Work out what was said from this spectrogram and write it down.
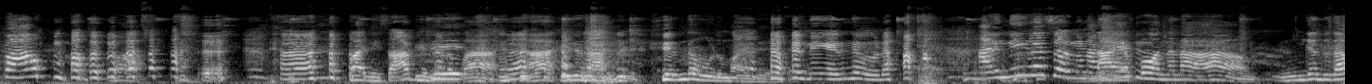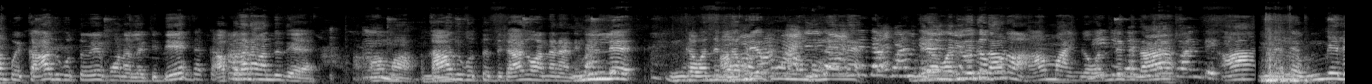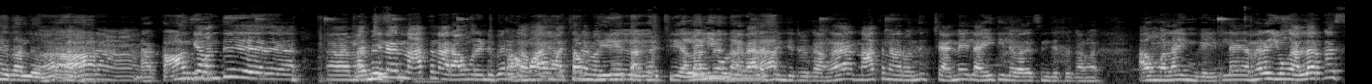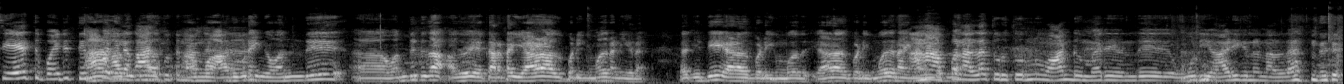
பாவம் பா நீ சாப்பிட்டுப்பா இதுதான். இருந்த வீடுமா இது. நீங்க இருந்த விடா அது நீங்களே சொல்லணும் நான் எப்போ வந்தேன்னா இங்க இருந்து தான் போய் காது குத்தவே போனேன்ல சித்தி அப்பதானே வந்தது. ஆமா காது குத்ததுக்காக வந்தேன் நான். இல்ல. இங்க வந்துட்டு அப்படியே போனோம் இல்ல இல்ல இங்க வந்துட்டு தான் ஆமா இங்க வந்துட்டு தான் ஆ, இல்ல உண்மையிலே தான் இல்ல நான் காது வந்து மச்சினர் நாத்தனார் அவங்க ரெண்டு பேரும் இருக்காங்க. வெளியூர்ல. வேலை செஞ்சுட்டு இருக்காங்க நாத்தனார் வந்து சென்னையில ஐடில வேலை செஞ்சுட்டு இருக்காங்க அவங்க எல்லாம் இங்க இல்ல. அதனால இவங்க எல்லாருக்கும் சேர்த்து போயிட்டு திருப்பதியில காது குத்துனாங்க. அது கூட இங்க வந்து வந்துட்டு தான். அதுவே கரெக்டா ஏழாவது படிக்கும் போது நினைக்கிறேன். ரஜித்தே ஏழாவது படிக்கும் போது ஏழாவது படிக்கும் போது நான் ஆனா அப்ப நல்லா துரு துருன்னு வாண்டு மாதிரி இருந்து ஓடி ஆடிக்கணும் நல்லா இருந்தது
